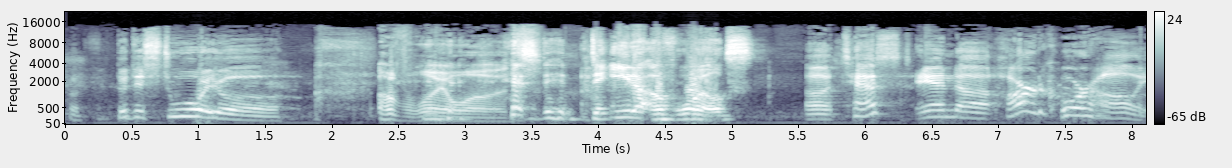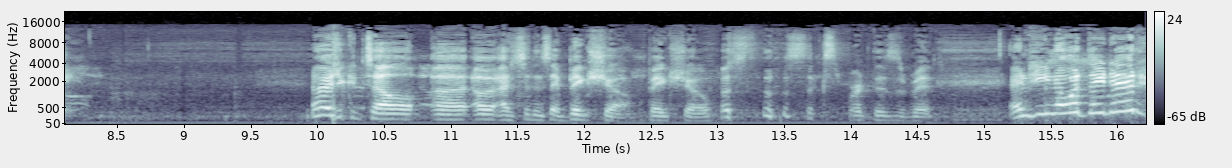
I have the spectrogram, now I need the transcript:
the Destroyer. Of Royalwoods. Deida of Worlds. uh, Test and uh, Hardcore Holly. Now, as you can tell, uh, oh, I didn't say Big Show. Big Show was was expert this bit. And do you know what they did?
